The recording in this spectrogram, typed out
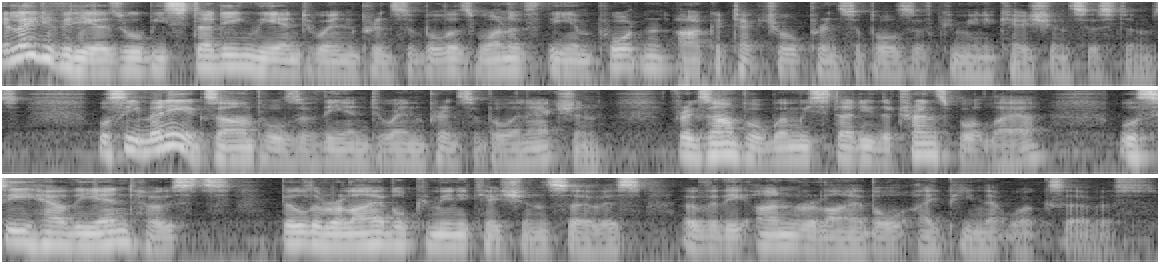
In later videos, we'll be studying the end-to-end -end principle as one of the important architectural principles of communication systems. We'll see many examples of the end-to-end -end principle in action. For example, when we study the transport layer, we'll see how the end hosts build a reliable communication service over the unreliable IP network service.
